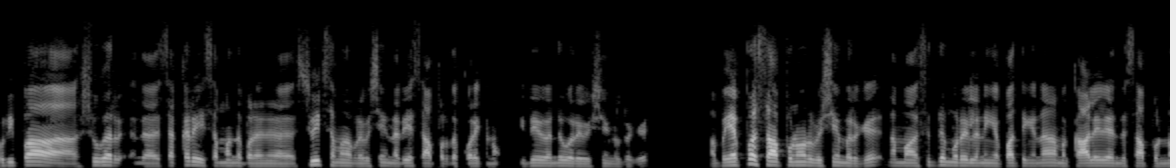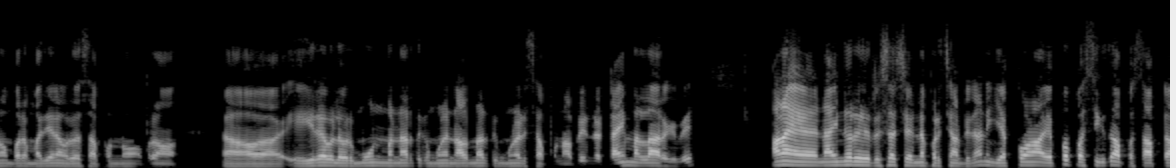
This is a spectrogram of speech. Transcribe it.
குறிப்பாக சுகர் இந்த சர்க்கரை சம்மந்தப்பட்ட ஸ்வீட் சம்மந்தப்பட்ட விஷயம் நிறைய சாப்பிட்றத குறைக்கணும். இது வந்து ஒரு விஷயங்கள் இருக்குது அப்போ எப்போ சாப்பிடணும்னு ஒரு விஷயம் இருக்குது நம்ம சித்த முறையில் நீங்கள் பார்த்தீங்கன்னா, நம்ம காலையில் இருந்து சாப்பிட்ணும் அப்புறம் மதியானம் ஒரு சாப்பிட்ணும் அப்புறம் இரவில் ஒரு மூணு மணி நேரத்துக்கு முன்னாடி நாலு மணி நேரத்துக்கு முன்னாடி சாப்பிட்ணும் அப்படின்ற டைம் எல்லாம் இருக்குது. ஆனால் நான் இன்னொரு ரிசர்ச் என்ன படித்தேன் அப்படின்னா, நீங்கள் எப்போ எப்போ பசிக்குதோ அப்போ சாப்பிட்டா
